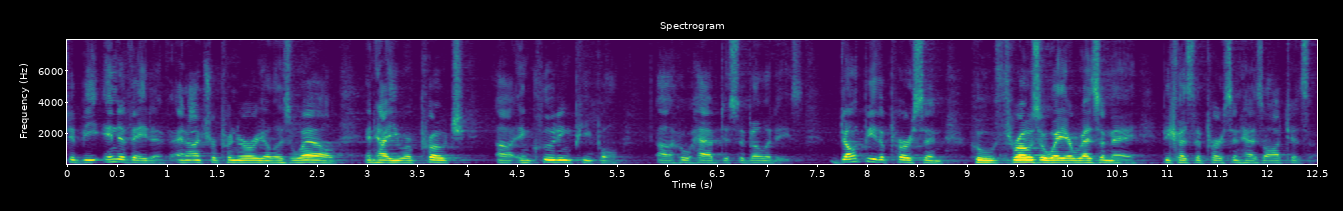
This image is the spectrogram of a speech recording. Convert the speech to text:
to be innovative and entrepreneurial as well in how you approach uh, including people uh, who have disabilities. Don't be the person who throws away a resume because the person has autism.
